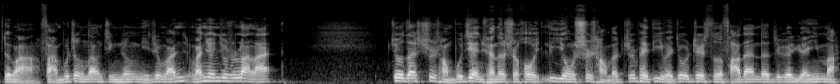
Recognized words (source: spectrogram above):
对吧？反不正当竞争，你这完完全就是乱来。就在市场不健全的时候，利用市场的支配地位，就是这次罚单的这个原因嘛。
